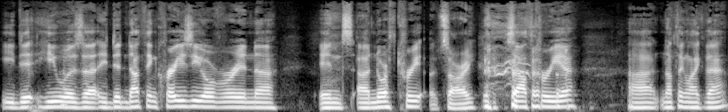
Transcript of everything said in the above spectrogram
He did. He was. Uh, he did nothing crazy over in uh, in uh, North Korea. uh, Sorry, South Korea. Uh, nothing like that.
